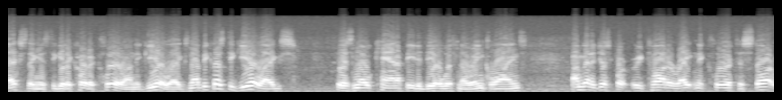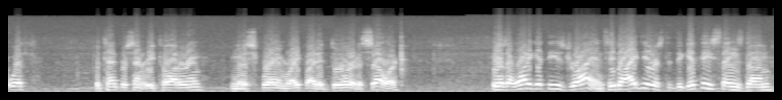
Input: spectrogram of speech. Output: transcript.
Next thing is to get a coat of clear on the gear legs. Now because the gear legs, there's no canopy to deal with, no ink lines, I'm going to just put retarder right in the clear to start with. Put 10% retarder in. I'm going to spray them right by the door of the cellar because I want to get these dry. And see, the idea is to, to get these things done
